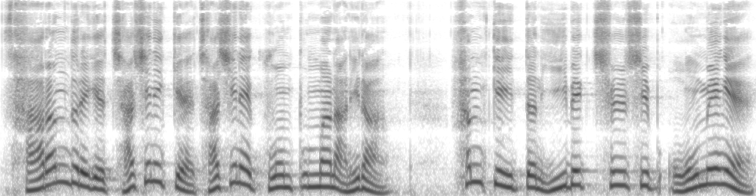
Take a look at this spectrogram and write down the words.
사람들에게 자신있게 자신의 구원뿐만 아니라 함께 있던 275명의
